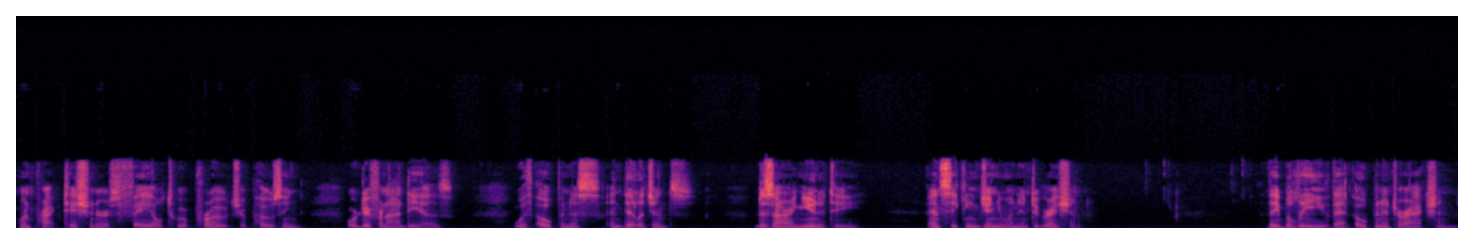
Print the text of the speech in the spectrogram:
when practitioners fail to approach opposing or different ideas with openness and diligence, desiring unity, and seeking genuine integration. They believe that open interaction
